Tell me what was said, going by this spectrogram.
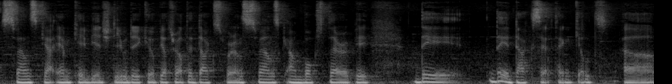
svenska MKBHD att dyka upp. Jag tror att det är dags för en svensk unbox therapy. Det, det är dags helt enkelt. Eh,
